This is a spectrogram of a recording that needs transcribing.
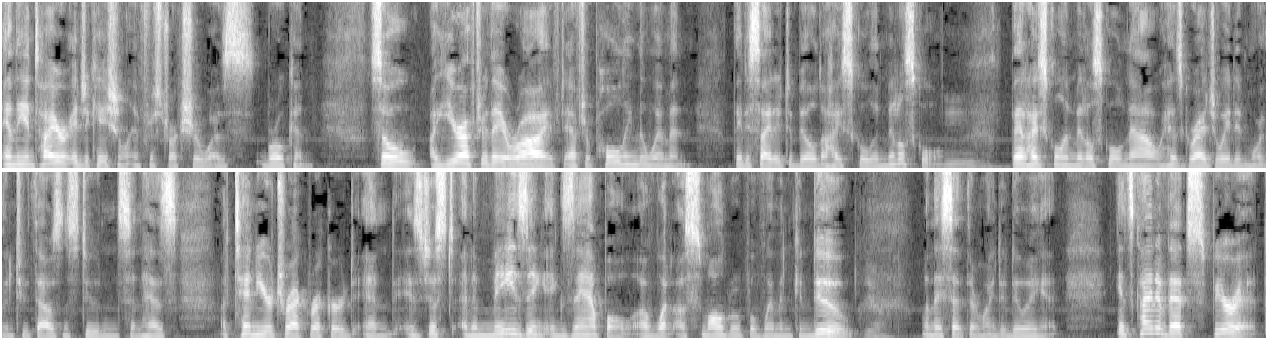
and the entire educational infrastructure was broken. So a year after they arrived, after polling the women, they decided to build a high school and middle school. Mm. That high school and middle school now has graduated more than 2,000 students and has a 10 year track record and is just an amazing example of what a small group of women can do Yeah. when they set their mind to doing it. It's kind of that spirit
